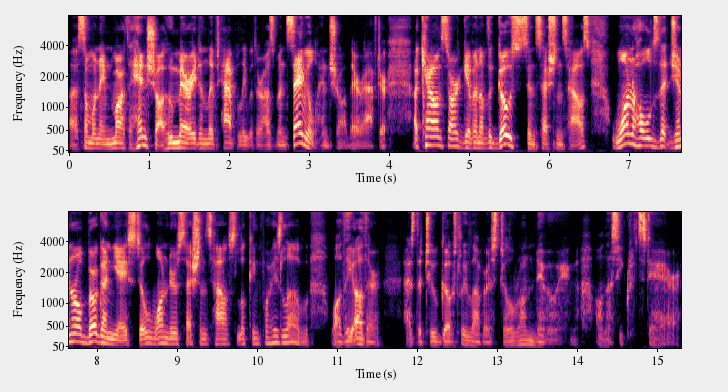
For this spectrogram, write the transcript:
uh, someone named Martha Henshaw, who married and lived happily with her husband Samuel Henshaw thereafter. Accounts are given of the ghosts in Sessions' house. One holds that General Burgoyne still wanders Sessions' house looking for his love, while the other has the two ghostly lovers still rendezvousing on the secret stair.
